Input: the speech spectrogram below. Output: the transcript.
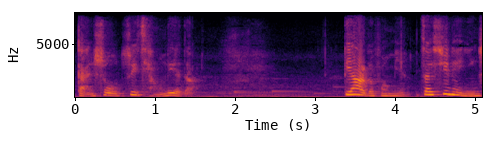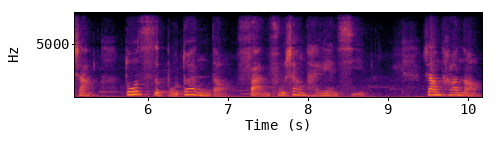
感受最强烈的。第二个方面，在训练营上多次不断的反复上台练习。让他呢，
